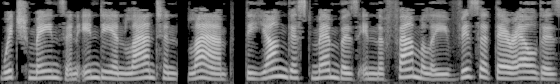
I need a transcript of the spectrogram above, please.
which means an Indian lantern, lamp. The youngest members in the family visit their elders,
